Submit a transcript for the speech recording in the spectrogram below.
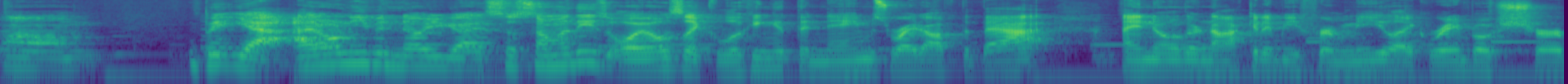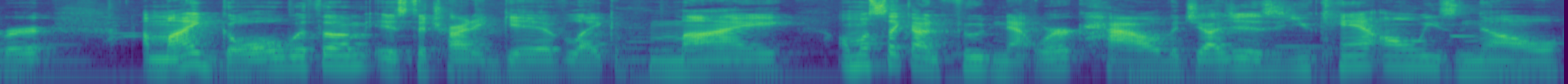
Um, but yeah, I don't even know you guys. So some of these oils, like looking at the names right off the bat, I know they're not gonna be for me, like Rainbow Sherbet my goal with them is to try to give like my almost like on Food Network, how the judges, you can't always know,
